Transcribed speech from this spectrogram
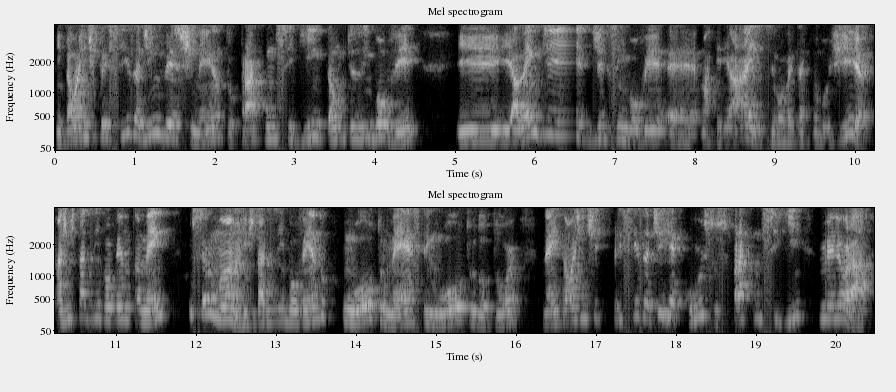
Então a gente precisa de investimento para conseguir então desenvolver e, e além de, de desenvolver é, materiais, desenvolver tecnologia, a gente está desenvolvendo também o ser humano, a gente está desenvolvendo um outro mestre, um outro doutor, né? Então a gente precisa de recursos para conseguir melhorar.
